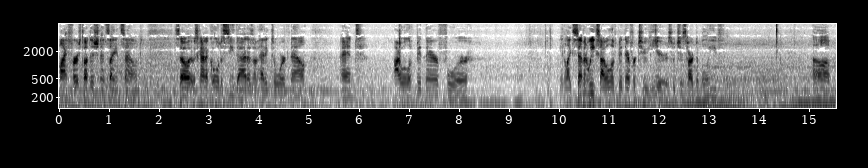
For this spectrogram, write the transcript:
my first audition at Sight and Sound. So it was kind of cool to see that as I'm heading to work now, and I will have been there for in like seven weeks. I will have been there for two years, which is hard to believe. Um,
